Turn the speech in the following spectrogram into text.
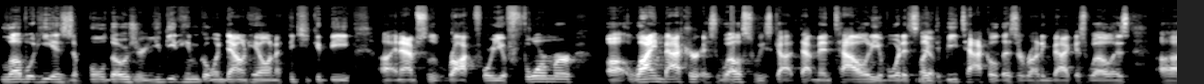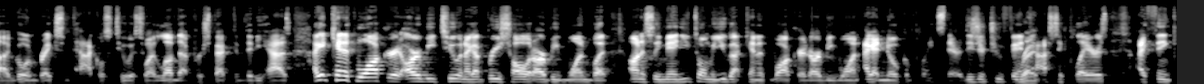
love what he is as a bulldozer. You get him going downhill, and I think he could be uh, an absolute rock for you. Former uh, linebacker as well. So he's got that mentality of what it's like yep. to be tackled as a running back, as well as uh, go and break some tackles to it. So I love that perspective that he has. I get Kenneth Walker at RB2 and I got Breece Hall at RB1. But honestly, man, you told me you got Kenneth Walker at RB1. I got no complaints there. These are two fantastic right. players. I think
